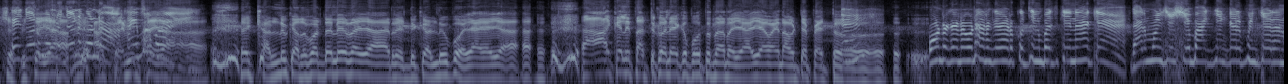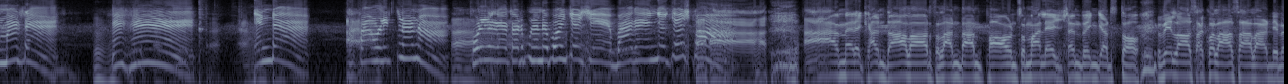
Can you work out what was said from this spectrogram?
క్షమించయ్యా, క్షమించయ్యా. కళ్ళు కనబడ్డలేదయ్యా రెండు కళ్ళు పోయాయ్యా. ఆకలి తట్టుకోలేకపోతున్నానయ్యా. ఏమైనా ఉంటే పెట్టు. పూట గడవడానికి ఏడుకొచ్చిన బతికి నాకే. ధర్మం శిష్య భాగ్యం కల్పించారనమాట ఎండా. పావులు American dollars London pounds Malaysian రింగట్స్తో విలాస కులాసాలాడిన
